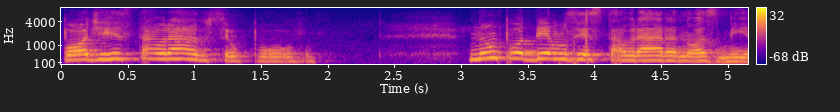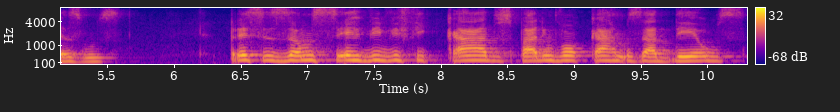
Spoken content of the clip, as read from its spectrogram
pode restaurar o seu povo. Não podemos restaurar a nós mesmos. Precisamos ser vivificados para invocarmos a Deus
